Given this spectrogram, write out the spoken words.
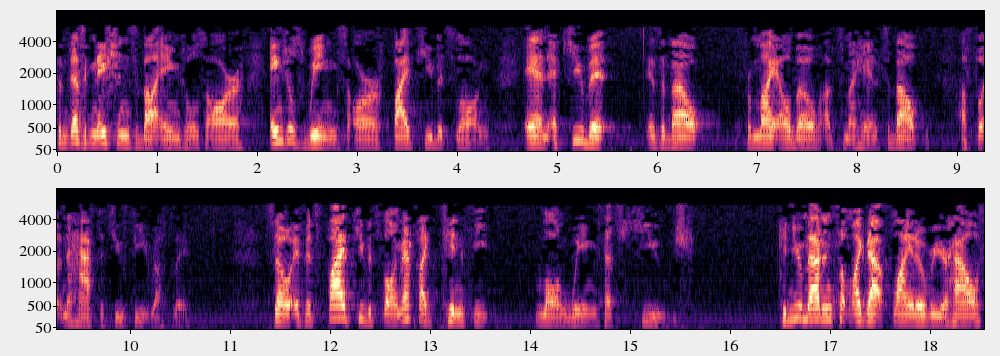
some designations about angels are angels' wings are five cubits long. And a cubit is about, from my elbow up to my hand, it's about a foot and a half to two feet roughly. So if it's five cubits long, that's like 10 feet long wings. That's huge. Can you imagine something like that flying over your house?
